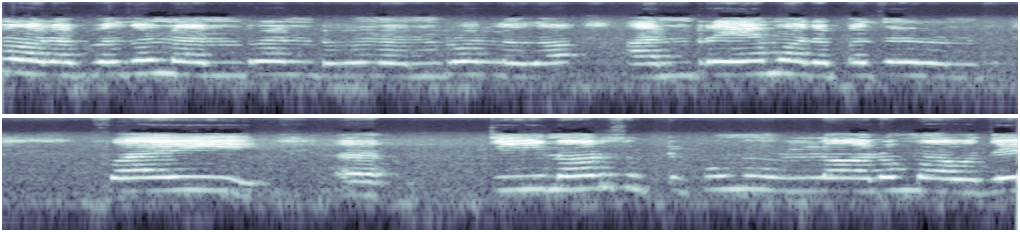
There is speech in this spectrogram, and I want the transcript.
மறப்பது நன்றி அன்றே மறப்பது பை தீனார் சுட்டுப்புண் உள்ளாரும் அவதே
